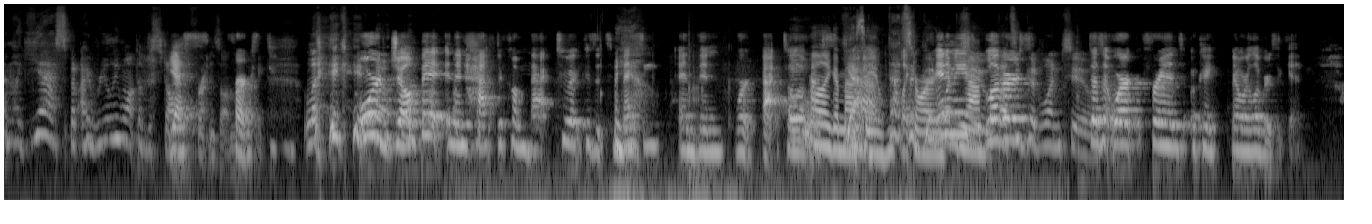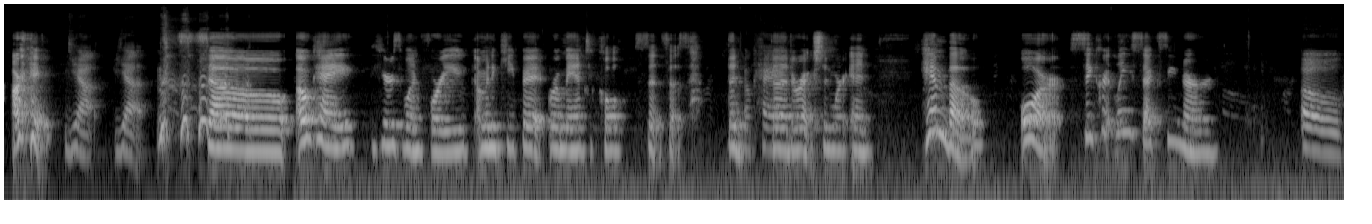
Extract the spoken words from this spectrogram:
i'm like yes but i really want them to stop Yes, friends on first. the way. like Or know? jump it and then have to come back to it because it's messy and then work back to Oh, lovers. I like a messy Yeah. that's story. a good one Enemies, too. lovers, that's a good one too Doesn't work, friends. Okay, now we're lovers again. All right. yeah yeah So, okay, here's one for you. I'm going to keep it romantical since that's the, Okay. the direction we're in. Himbo or secretly sexy nerd. Oh,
